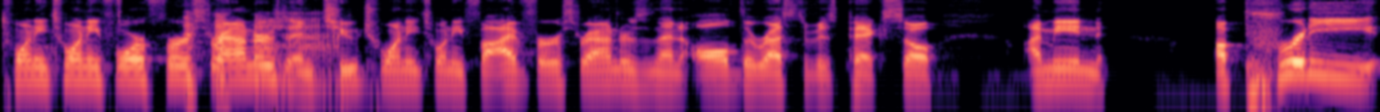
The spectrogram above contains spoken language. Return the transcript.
2024 first rounders and two 2025 first rounders, and then all the rest of his picks. So, I mean, a pretty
